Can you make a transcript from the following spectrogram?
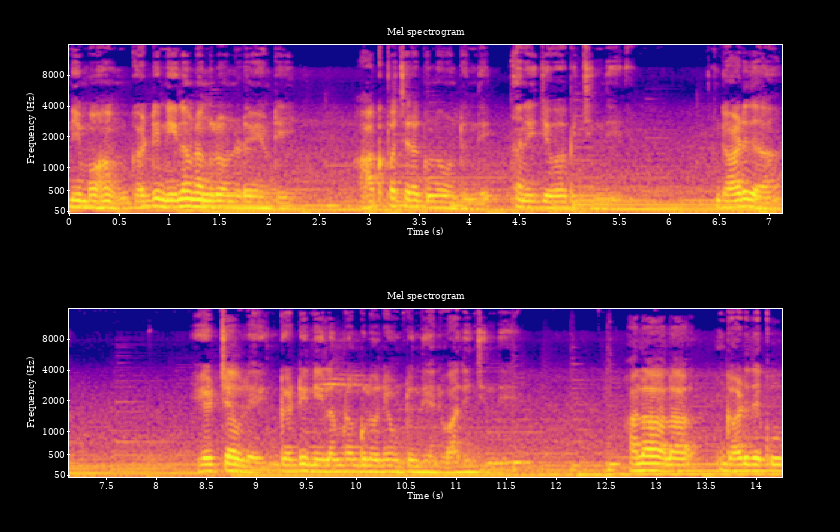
నీ మొహం గడ్డి నీలం రంగులో ఉండడం ఏమిటి? ఆకుపచ్చ రంగులో ఉంటుంది అని జవాబిచ్చింది. గాడిద ఏడ్చావులే గడ్డి నీలం రంగులోనే ఉంటుంది అని వాదించింది. అలా అలా గాడిదకు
